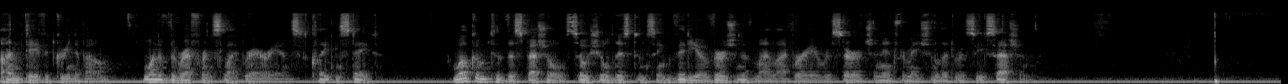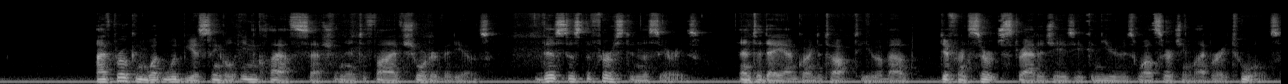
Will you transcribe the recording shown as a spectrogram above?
I'm David Greenebaum, one of the reference librarians at Clayton State. Welcome to the special social distancing video version of my library research and information literacy session. I've broken what would be a single in-class session into five shorter videos. This is the first in the series, and today I'm going to talk to you about different search strategies you can use while searching library tools.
